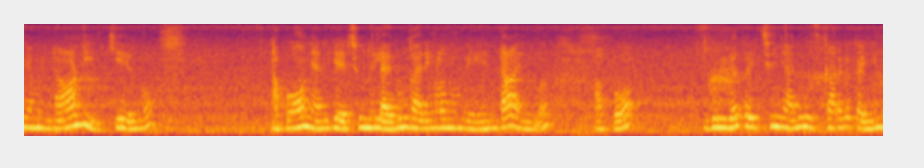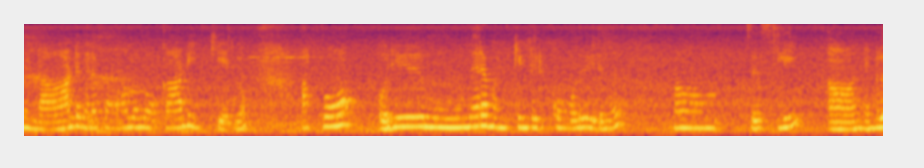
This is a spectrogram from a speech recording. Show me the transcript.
ഞാൻ മിണ്ടാണ്ട് ഇരിക്കുകയായിരുന്നു അപ്പോൾ ഞാൻ വിചാരിച്ചു ഇന്ന് ലൈവും കാര്യങ്ങളൊന്നും വേണ്ട എന്ന്. അപ്പോൾ ഗുളിക കഴിച്ച് ഞാൻ നിസ്കാരമൊക്കെ കഴിഞ്ഞ് മിണ്ടാണ്ട് ഇങ്ങനെ ഫോണൊന്നും നോക്കാണ്ട് ഇരിക്കുകയായിരുന്നു അപ്പോൾ ഒരു മൂന്നര മണിക്കിന്റെ ഒരു കോൾ വരുന്നു. ജസ്ലി ഞങ്ങൾ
